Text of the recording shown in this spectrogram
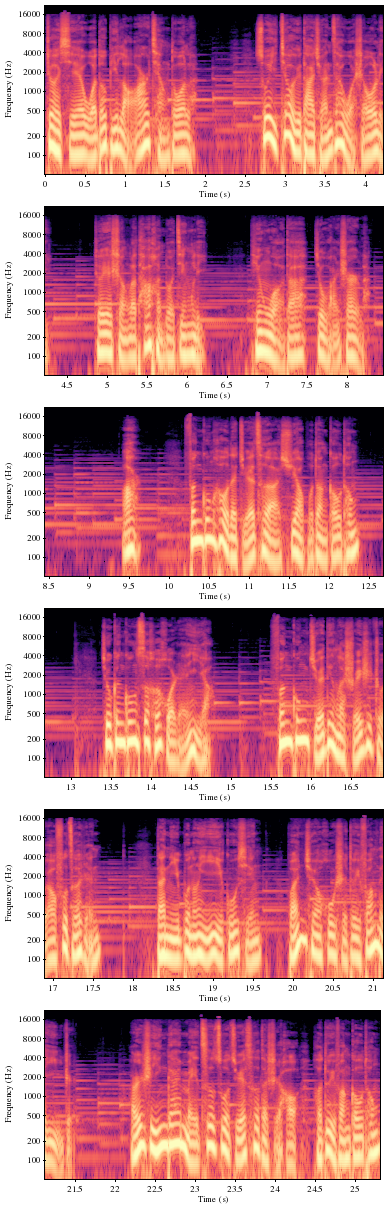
这些我都比老二强多了，所以教育大权在我手里，这也省了他很多精力，听我的就完事儿了。二。分工后的决策需要不断沟通，就跟公司合伙人一样，分工决定了谁是主要负责人，但你不能一意孤行，完全忽视对方的意志，而是应该每次做决策的时候和对方沟通，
